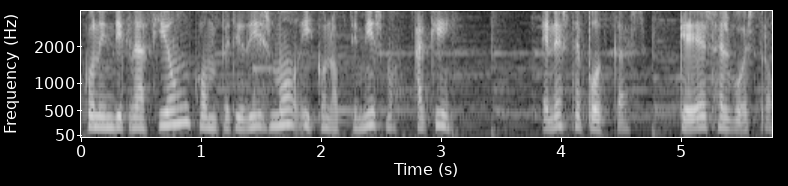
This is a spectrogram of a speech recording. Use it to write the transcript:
con indignación, con periodismo y con optimismo, aquí, en este podcast, que es el vuestro.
